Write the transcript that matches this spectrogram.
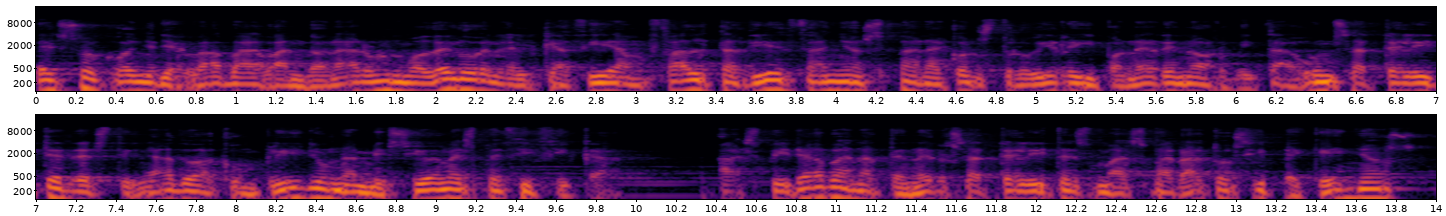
Eso conllevaba abandonar un modelo en el que hacían falta 10 años para construir y poner en órbita un satélite destinado a cumplir una misión específica. Aspiraban a tener satélites más baratos y pequeños,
